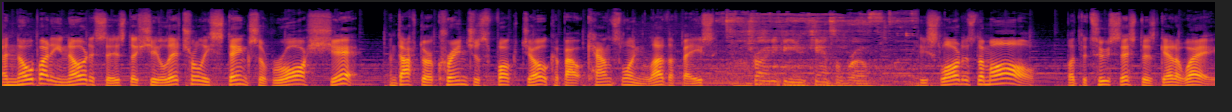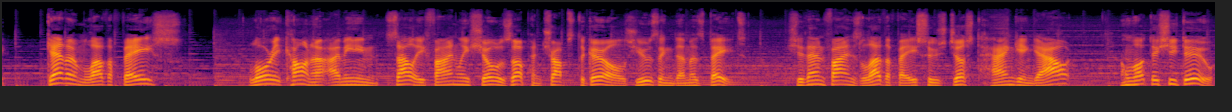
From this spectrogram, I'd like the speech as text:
and nobody notices that she literally stinks of raw shit. And after a cringe as fuck joke about cancelling Leatherface, Try anything you cancel, bro. he slaughters them all, but the two sisters get away. Get him, Leatherface! Laurie Connor, I mean, Sally finally shows up and traps the girls, using them as bait. She then finds Leatherface, who's just hanging out, and what does she do?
